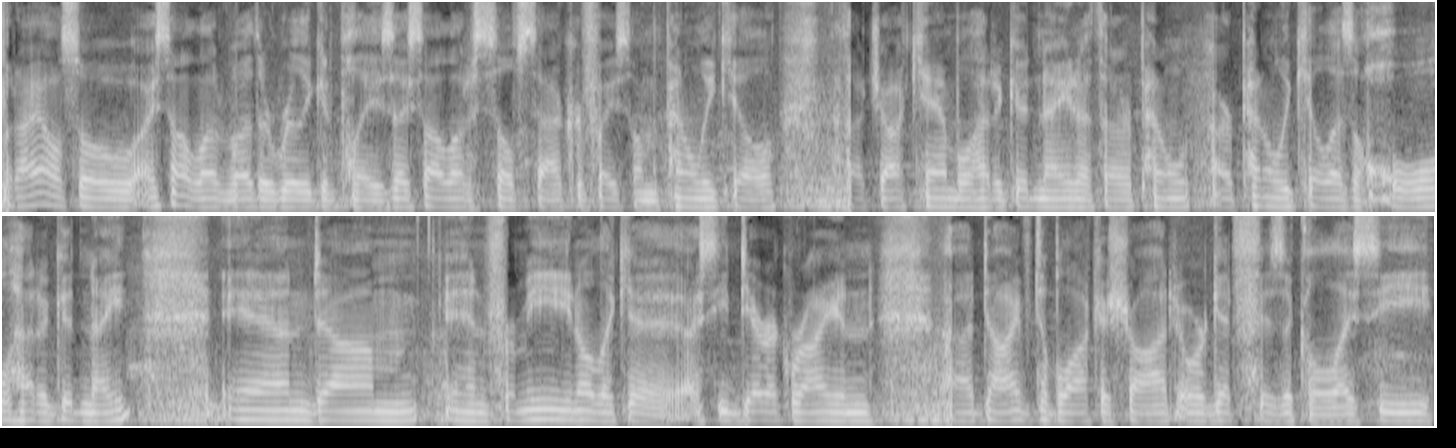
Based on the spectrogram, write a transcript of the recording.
but I also I saw a lot of other really good plays. I saw a lot of self-sacrifice on the penalty kill. I thought Jack Campbell had a good night. I thought our penalty our penalty kill as a whole had a good night, and um, and for me, you know, like uh, I see Derek Ryan uh, dive to block a shot or get physical. I see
